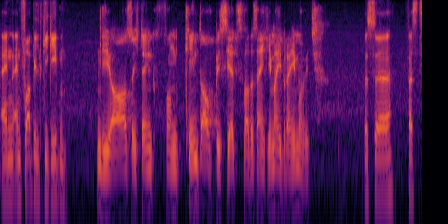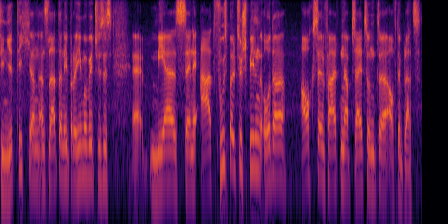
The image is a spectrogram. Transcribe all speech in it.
ein, ein Vorbild gegeben? Ja, also ich denke, von Kind auf bis jetzt war das eigentlich immer Ibrahimovic. Was äh, fasziniert dich an, an Zlatan Ibrahimovic? Ist es äh, mehr seine Art, Fußball zu spielen oder auch sein Verhalten abseits und äh, auf dem Platz?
